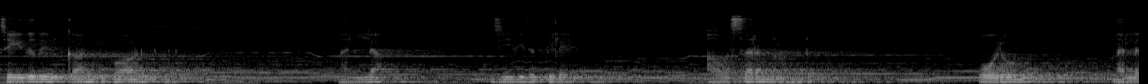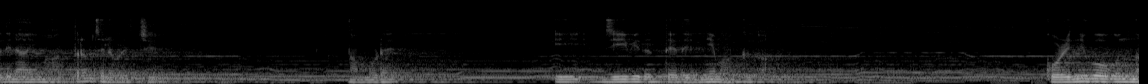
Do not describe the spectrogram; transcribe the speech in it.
ചെയ്തു തീർക്കാൻ ഒരുപാട് നല്ല ജീവിതത്തിലെ അവസരങ്ങളുണ്ട്. ഓരോന്നും നല്ലതിനായി മാത്രം ചിലവഴിച്ച് നമ്മുടെ ഈ ജീവിതത്തെ ധന്യമാക്കുക. കൊഴിഞ്ഞു പോകുന്ന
